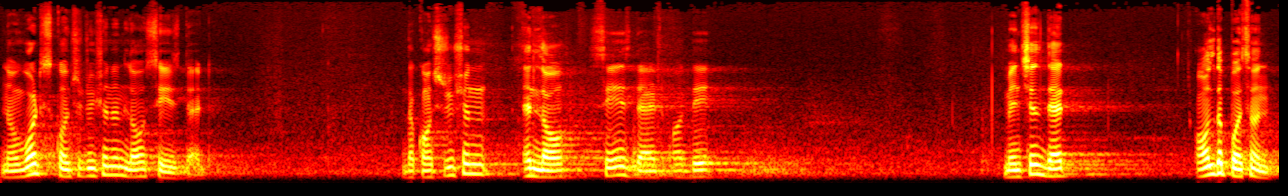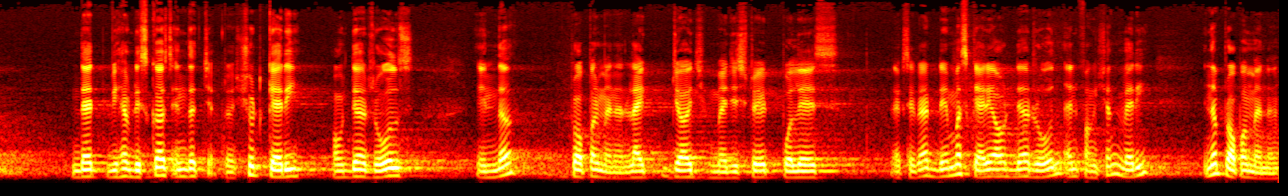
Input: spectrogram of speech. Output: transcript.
Now, what constitution and law says that? The constitution and law says that or they mentions that all the person that we have discussed in the chapter should carry out their roles in the proper manner like judge magistrate police etc they must carry out their role and function very in a proper manner.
